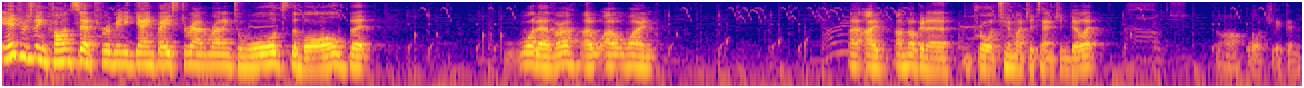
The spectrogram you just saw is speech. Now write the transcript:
Interesting concept for a mini game based around running towards the ball, but... Whatever. I, I won't... I, I, I'm not gonna draw too much attention to it. Oh, poor chicken.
